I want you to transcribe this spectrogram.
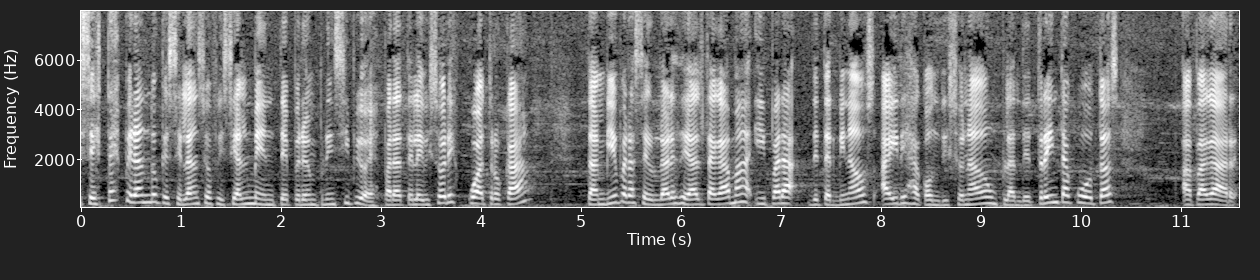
se está esperando que se lance oficialmente, pero en principio es para televisores 4K, también para celulares de alta gama y para determinados aires acondicionados, un plan de 30 cuotas a pagar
